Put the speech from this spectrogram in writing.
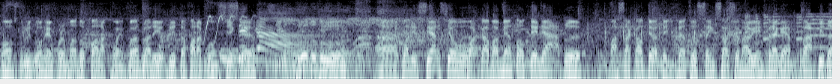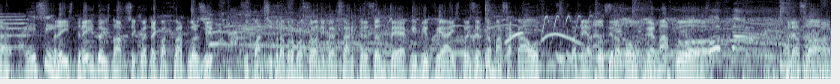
construindo, reformando, fala com Evandro, Areia Brita fala com o Sica. Tudo do, ah, do alicerce ao acabamento, ao telhado. Massacal tem um atendimento sensacional e a entrega é rápida. Aí sim. 3329-5414 e participa da promoção aniversário 3 anos BR, mil reais, presentão Massacal. Também a roteira do Renato. Opa! Olha só,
